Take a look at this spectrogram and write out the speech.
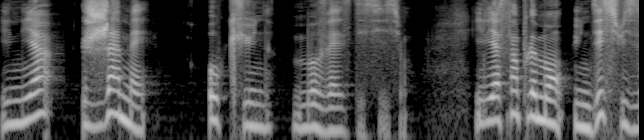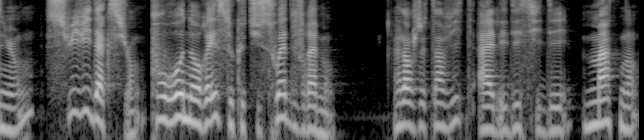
Il n'y a jamais aucune mauvaise décision. Il y a simplement une décision suivie d'action pour honorer ce que tu souhaites vraiment. Alors je t'invite à aller décider maintenant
